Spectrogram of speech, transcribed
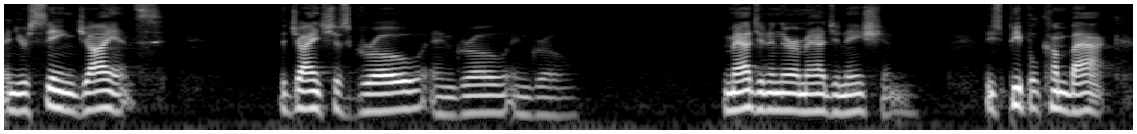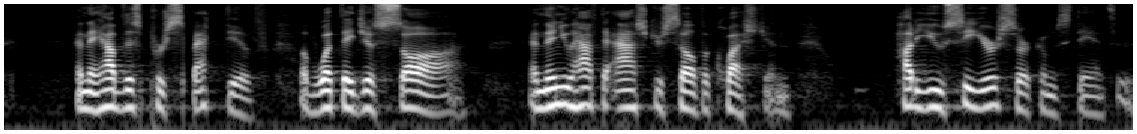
and you're seeing giants, the giants just grow and grow and grow. Imagine in their imagination, these people come back and they have this perspective of what they just saw. And then you have to ask yourself a question How do you see your circumstances?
